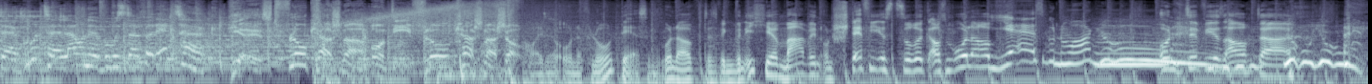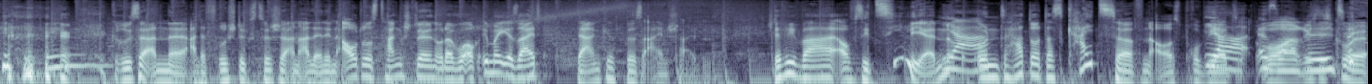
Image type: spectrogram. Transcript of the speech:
der gute Laune-Booster für den Tag. Hier ist Flo Kerschner und die Flo Kerschner Show. Heute ohne Flo, der ist im Urlaub. Deswegen bin ich hier. Marvin und Steffi ist zurück aus dem Urlaub. Yes, guten Morgen. Und Tippi ist auch da. Juhu, juhu. Grüße an äh, alle Frühstückstische, an alle in den Autos, Tankstellen oder wo auch immer ihr seid. Danke fürs Einschalten. Steffi war auf Sizilien Ja. und hat dort das Kitesurfen ausprobiert. Ja, Boah, richtig wild. cool.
